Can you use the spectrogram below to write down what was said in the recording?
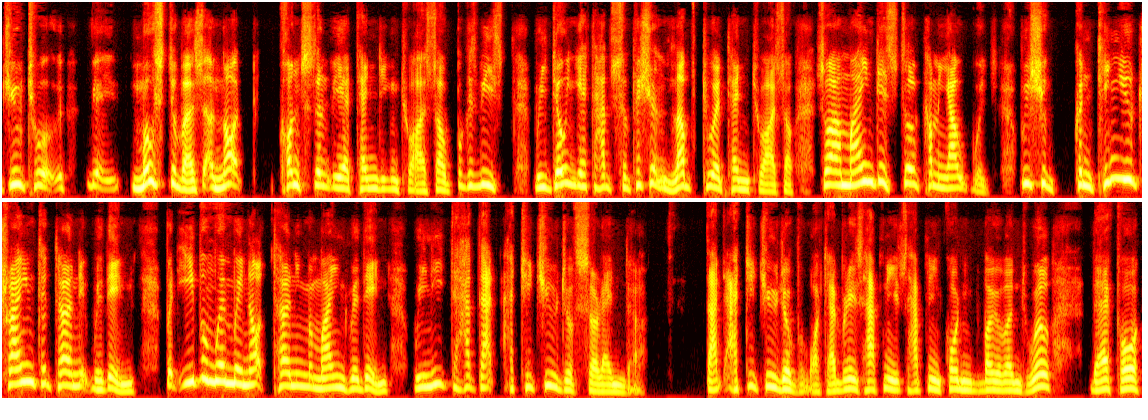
due to most of us are not constantly attending to ourselves because we we don't yet have sufficient love to attend to ourselves. So our mind is still coming outwards. We should continue trying to turn it within. But even when we're not turning the mind within, we need to have that attitude of surrender. That attitude of whatever is happening is happening according to Bhagavan's will. Therefore,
